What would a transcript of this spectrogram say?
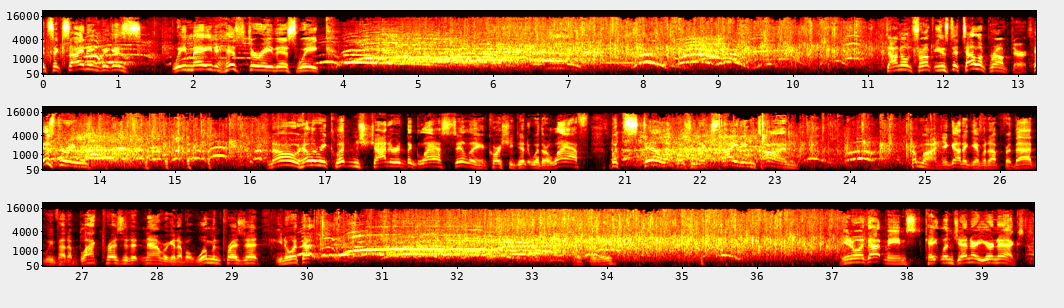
It's exciting because we made history this week. Donald Trump used a teleprompter. History was. no, Hillary Clinton shattered the glass ceiling. Of course, she did it with her laugh, but still, it was an exciting time. Come on, you got to give it up for that. We've had a black president now. We're going to have a woman president. You know what that. Hopefully. You know what that means? Caitlyn Jenner, you're next.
